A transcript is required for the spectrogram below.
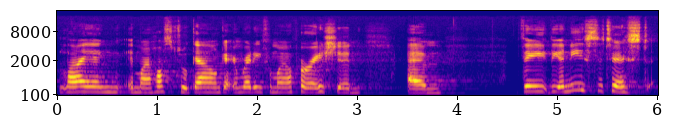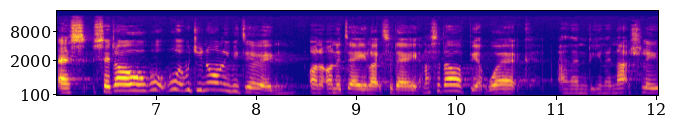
lying in my hospital gown, getting ready for my operation. Um, the, the anaesthetist uh, said, Oh, what, what would you normally be doing on, on a day like today? And I said, Oh, I'd be at work. And then, you know, naturally,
